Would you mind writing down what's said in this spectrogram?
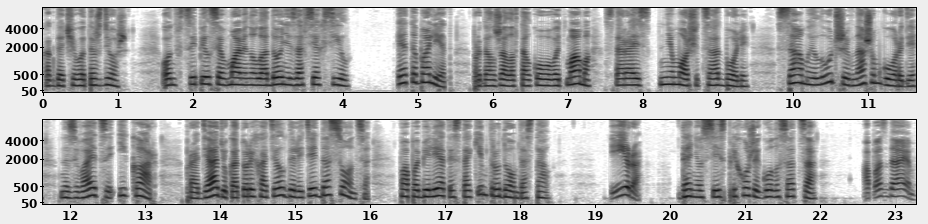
когда чего-то ждешь. Он вцепился в мамину ладонь изо всех сил. «Это балет», — продолжала втолковывать мама, стараясь не морщиться от боли. «Самый лучший в нашем городе. Называется Икар. Про дядю, который хотел долететь до солнца. Папа билеты с таким трудом достал. «Ира!» — донесся из прихожей голос отца. «Опоздаем!»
